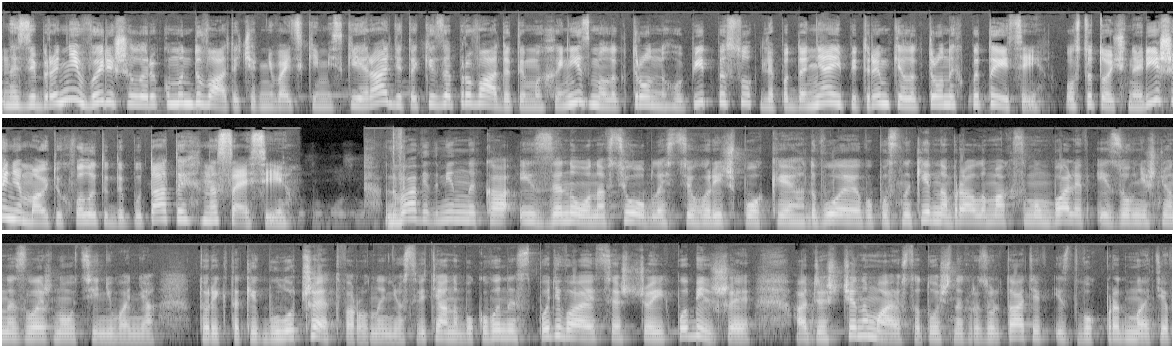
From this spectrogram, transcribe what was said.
На зібранні вирішили рекомендувати Чернівецькій міській раді таки запровадити механізм електронного підпису для подання і підтримки електронних петицій. Остаточне рішення мають ухвалити депутати на сесії. Два відмінника із ЗНО на всю область цьогоріч поки двоє випускників набрали максимум балів із зовнішнього незалежного оцінювання. Торік таких було четверо. Нині освітяни Буковини сподіваються, що їх побільшає, адже ще немає остаточних результатів із двох предметів.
